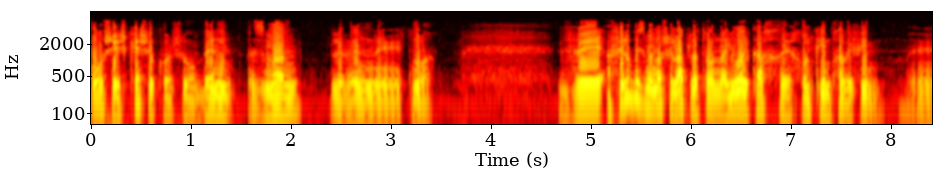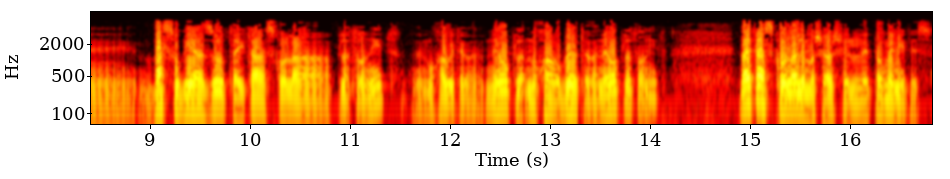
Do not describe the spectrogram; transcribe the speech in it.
או שיש קשר כלשהו בין זמן לבין אה, תנועה. ואפילו בזמנו של אפלטון היו על כך אה, חולקים חריפים. אה, בסוגיה הזאת הייתה אסכולה פלטונית, ומאוחר יותר הנאופל... מאוחר הרבה יותר הנאו-פלטונית, והייתה אסכולה למשל של פרמנידס.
